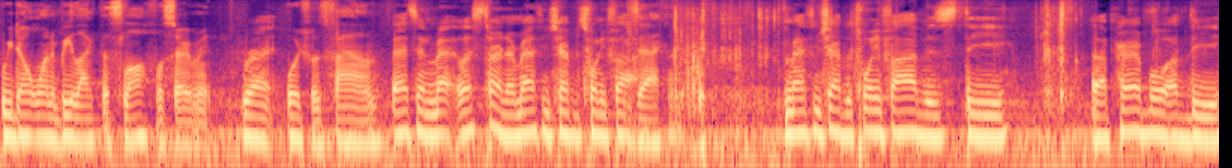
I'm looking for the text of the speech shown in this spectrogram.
We don't want to be like the slothful servant, Right. which was found. That's in. Ma- let's turn to Matthew chapter 25. Exactly. Matthew chapter 25 is the uh, parable of the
